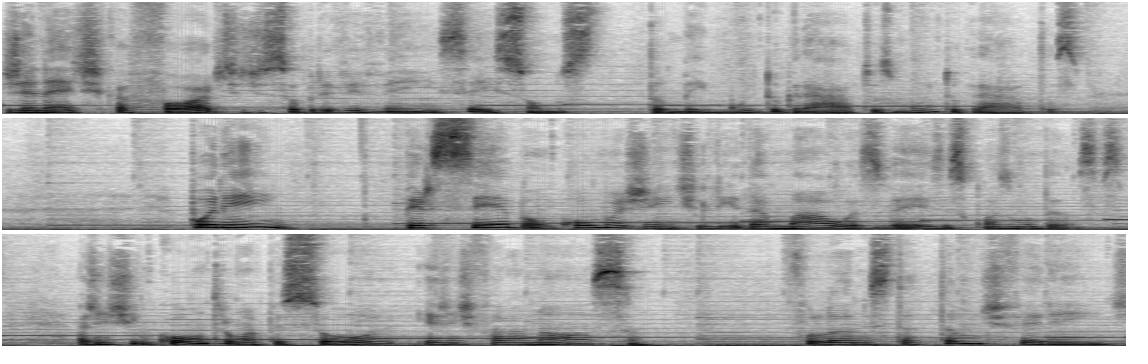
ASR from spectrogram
genética forte de sobrevivência e somos também muito gratos, muito gratas. Porém, percebam como a gente lida mal às vezes com as mudanças. A gente encontra uma pessoa e a gente fala: "Nossa, fulano está tão diferente".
